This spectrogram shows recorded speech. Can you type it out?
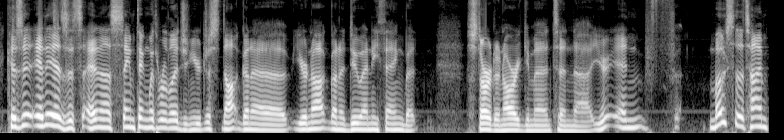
because it, it is, it's and the same thing with religion. You're just not gonna, you're not gonna do anything but start an argument, and uh, you're, and f- most of the time,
